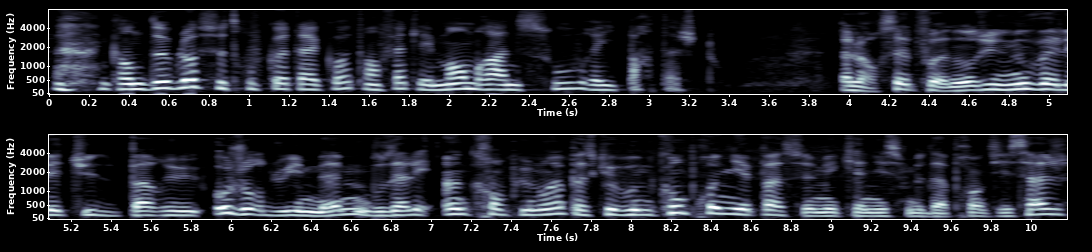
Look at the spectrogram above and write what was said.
Quand deux blobs se trouvent côte à côte, en fait, les membranes s'ouvrent et ils partagent tout. Alors cette fois, dans une nouvelle étude parue aujourd'hui même, vous allez un cran plus loin parce que vous ne compreniez pas ce mécanisme d'apprentissage.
